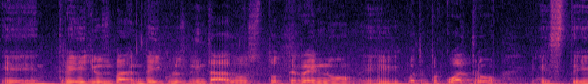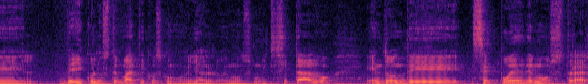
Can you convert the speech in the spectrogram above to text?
Eh, entre ellos van vehículos blindados, todoterreno, eh, 4x4, este, vehículos temáticos, como ya lo hemos multicitado, en donde se puede demostrar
